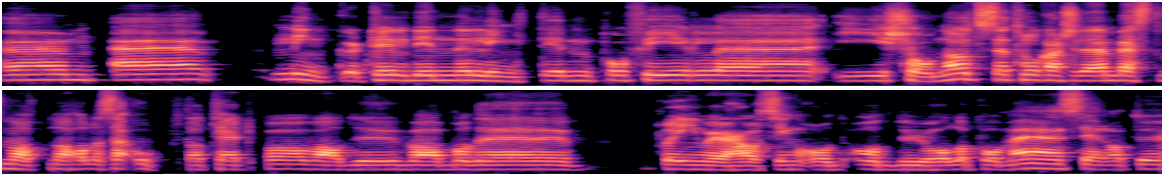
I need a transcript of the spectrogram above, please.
Eh, eh linker til din LinkedIn-profil eh, i shownotes. Jeg tror kanskje det er den beste måten å holde seg oppdatert på hva, du, hva både Bring Warehousing og, og, du holder på med. Jeg ser at du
